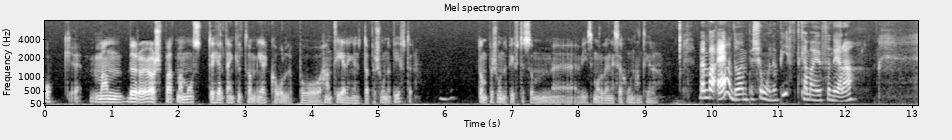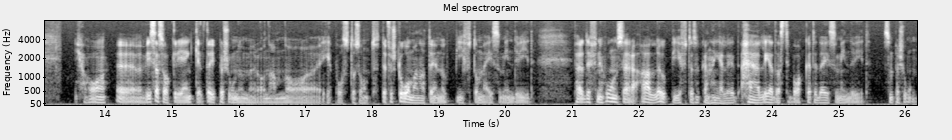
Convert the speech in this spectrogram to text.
Och man berörs på att man måste helt enkelt ha mer koll på hanteringen av personuppgifter. De personuppgifter som eh, vi som organisation hanterar. Men vad är då en personuppgift kan man ju fundera. Ja, eh, vissa saker är enkelt. Det är personnummer och namn och e-post och sånt. Det förstår man att det är en uppgift om mig som individ. Per definition så är det alla uppgifter som kan härled- härledas tillbaka till dig som individ, som person.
